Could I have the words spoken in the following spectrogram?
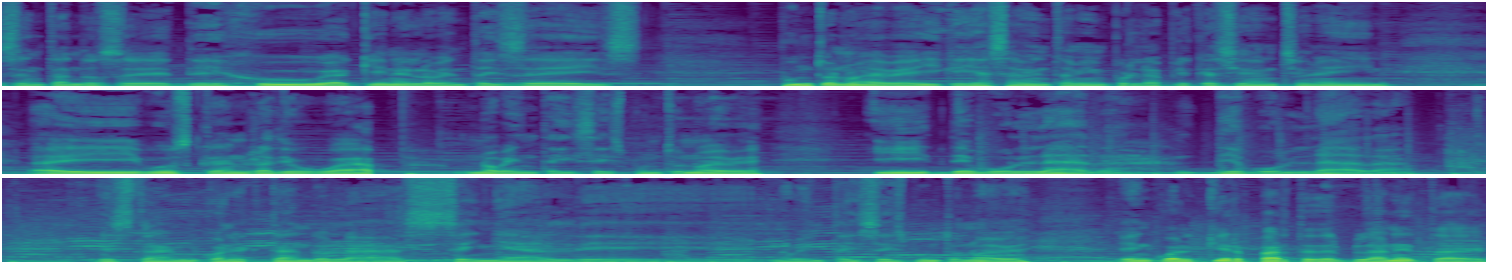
Presentándose The Who aquí en el 96.9 y que ya saben también por la aplicación TuneIn. Ahí buscan Radio WAP 96.9 y de volada, de volada, están conectando la señal de 96.9 en cualquier parte del planeta, ¿eh?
